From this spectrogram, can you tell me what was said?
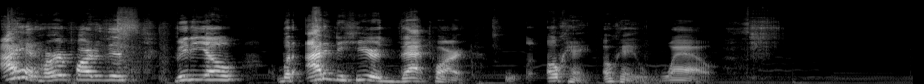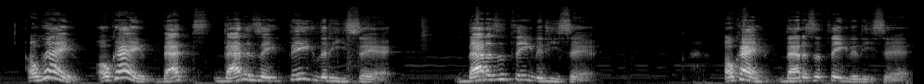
I had heard part of this video, but I didn't hear that part. Okay, okay, wow. Okay, okay, that's that is a thing that he said. That is a thing that he said. Okay, that is a thing that he said.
